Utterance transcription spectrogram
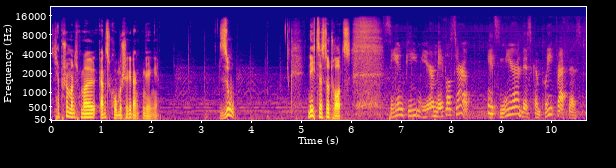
Ich habe schon manchmal ganz komische Gedankengänge. So. Nichtsdestotrotz. CNP Near Maple Syrup. It's near this complete breakfast.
